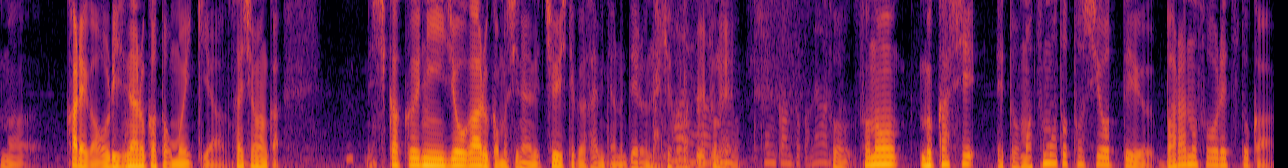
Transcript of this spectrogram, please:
まあ彼がオリジナルかと思いきや最初なんか視覚に異常があるかもしれないので注意してくださいみたいなの出るんだけど、はい。はいそのね転換とかねあるそうその昔、えっと、松本敏夫っていう「バラの葬列」とか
